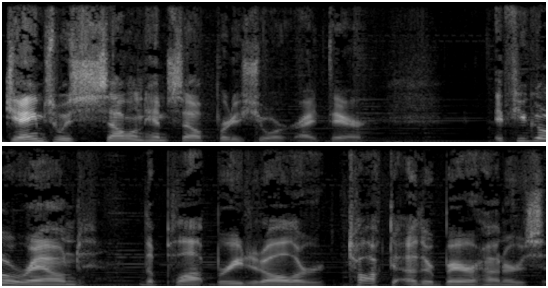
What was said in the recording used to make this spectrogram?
James was selling himself pretty short right there. If you go around the Plott breed at all or talk to other bear hunters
